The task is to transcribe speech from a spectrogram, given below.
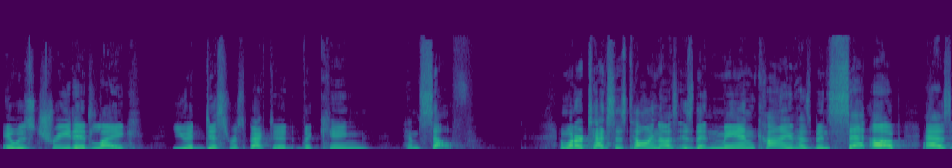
it was treated like you had disrespected the king himself. And what our text is telling us is that mankind has been set up as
